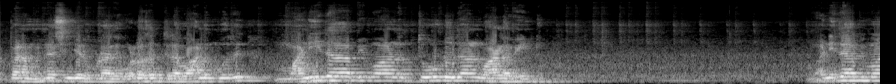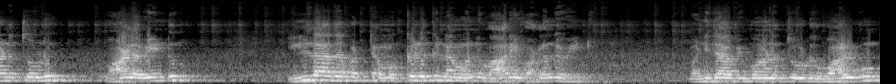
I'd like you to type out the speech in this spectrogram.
அப்போ நம்ம என்ன செஞ்சிடக்கூடாது? உலகத்தில் வாழும்போது மனிதாபிமானத்தோடு தான் வாழ வேண்டும். மனிதாபிமானத்தோடு வாழ வேண்டும். இல்லாதப்பட்ட மக்களுக்கு நாம் வந்து வாரி வழங்க வேண்டும். மனிதாபிமானத்தோடு வாழ்வோம்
